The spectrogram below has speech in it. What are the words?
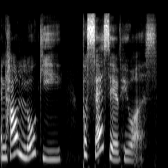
and how low key possessive he was.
